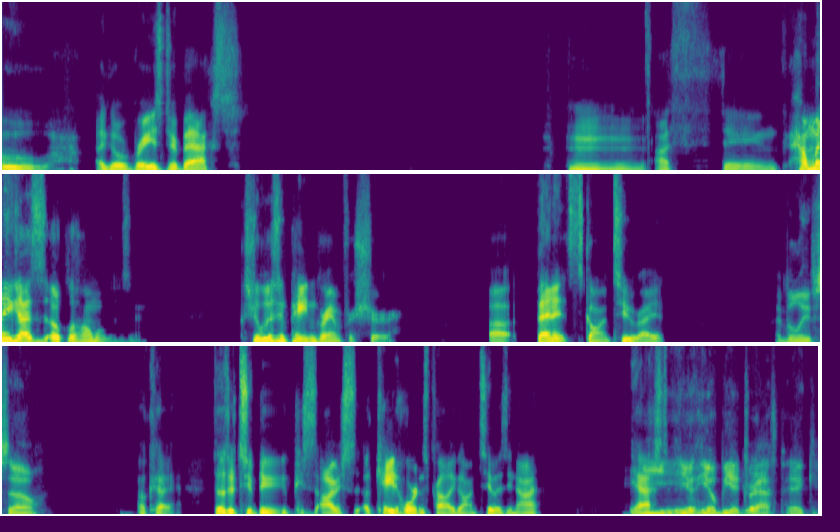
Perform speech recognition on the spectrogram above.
Ooh, I go Razorbacks. Hmm. I think. How many guys is Oklahoma losing? Because you're losing Peyton Graham for sure. Uh, Bennett's gone too, right? I believe so. Okay. Those are two big pieces. Obviously, uh, Cade Horton's probably gone too, is he not? He has He, to. be. he'll, he'll be a draft pick.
